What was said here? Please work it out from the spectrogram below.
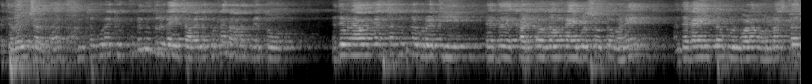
का त्याला विचारतात आमचा गुराखी कुठे नेतो तुला गाई चालायला? कुठल्या रानात नेतो? तर ते म्हणे आवाज तुमचा गुरा की त्या खडकावर जाऊन गाई बसवतो म्हणे. आणि त्या गाईचं गुणगोळा म्हणून असतात.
